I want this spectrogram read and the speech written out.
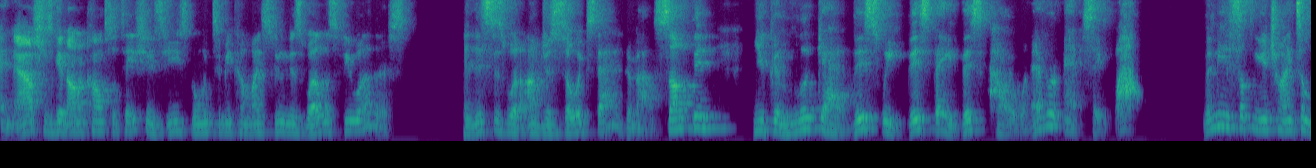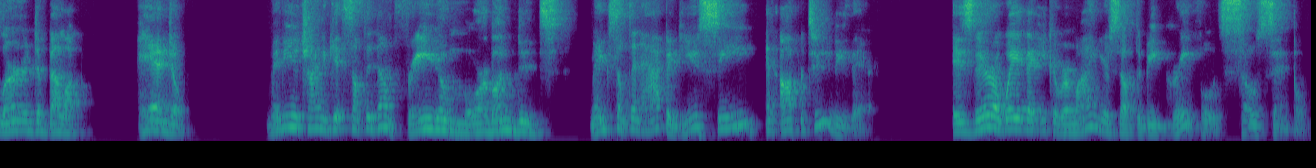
And now she's getting on a consultation. She's going to become my student as well as few others. And this is what I'm just so ecstatic about. Something you can look at this week, this day, this hour, whenever, and say, wow, maybe it's something you're trying to learn and develop, handle. Maybe you're trying to get something done, freedom, more abundance, make something happen. Do you see an opportunity there? Is there a way that you can remind yourself to be grateful? It's so simple.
